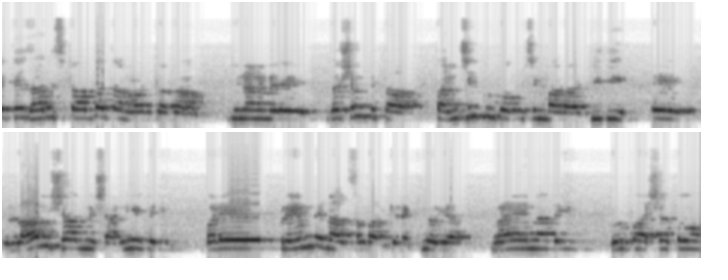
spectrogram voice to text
ਇੱਥੇ ਸਾਰੇ ਸਟਾਫ ਦਾ ਧੰਨਵਾਦ ਕਰਦਾ ਹਾਂ, ਜਿਨ੍ਹਾਂ ਨੇ ਮੇਰੇ ਦਸ਼ਮ ਪਿਤਾ ਧੰਨ ਸ਼੍ਰੀ ਗੁਰੂ ਗੋਬਿੰਦ ਸਿੰਘ ਮਹਾਰਾਜ ਜੀ ਦੀ ਇਹ ਲਾਮਸ਼ਾਨ ਨਿਸ਼ਾਨੀ ਹੈ ਜਿਹੜੀ ਬੜੇ ਪ੍ਰੇਮ ਦੇ ਨਾਲ ਸੰਭਾਲ ਕੇ ਰੱਖੀ ਹੋਈ ਹੈ। ਮੈਂ ਇਹਨਾਂ ਲਈ ਗੁਰੂ ਪਾਤਸ਼ਾਹ ਤੋਂ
